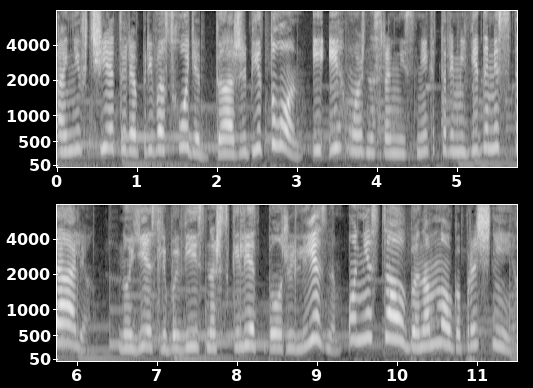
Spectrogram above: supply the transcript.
они в четверо превосходят даже бетон, и их можно сравнить с некоторыми видами стали. Но если бы весь наш скелет был железным, он не стал бы намного прочнее.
